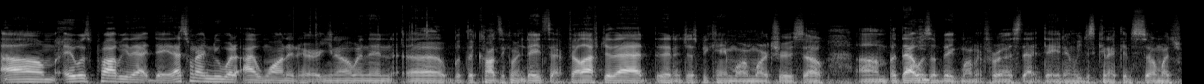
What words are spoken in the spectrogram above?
Um, it was probably that day. That's when I knew what I wanted her, you know. And then uh, with the consequent dates that fell after that, then it just became more and more true. So, um, but that was a big moment for us that date, and we just connected so much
